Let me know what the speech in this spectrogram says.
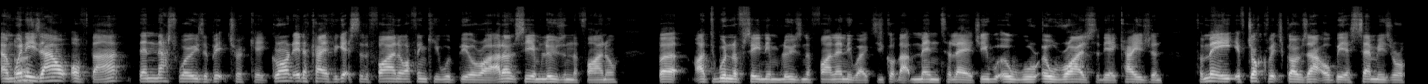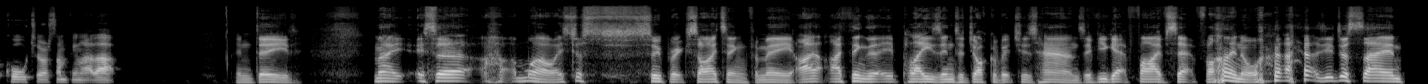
and when he's out of that, then that's where he's a bit tricky. Granted, okay, if he gets to the final, I think he would be all right. I don't see him losing the final, but I wouldn't have seen him losing the final anyway because he's got that mental edge. He will he'll, rise to the occasion. For me, if Djokovic goes out, it'll be a semis or a quarter or something like that. Indeed. Mate, it's a well, it's just super exciting for me. I, I think that it plays into Djokovic's hands. If you get five set final, you're just saying,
